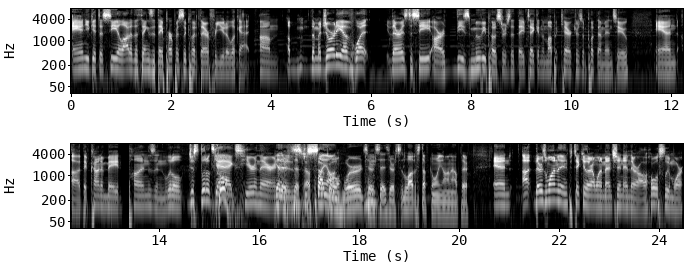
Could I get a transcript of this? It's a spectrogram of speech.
and you get to see a lot of the things that they purposely put there for you to look at. Um, a, the majority of what there is to see are these movie posters that they've taken the Muppet characters and put them into, and uh, they've kind of made puns and little, just little cool. gags here and there, and yeah, there's a, a play so cool. on words. Mhm. There's there's a lot of stuff going on out there. And uh, there's one in particular I want to mention, and there are a whole slew more.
